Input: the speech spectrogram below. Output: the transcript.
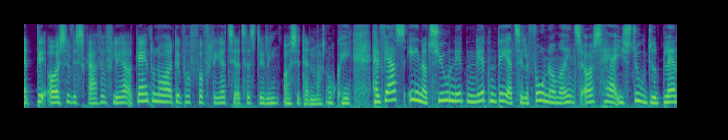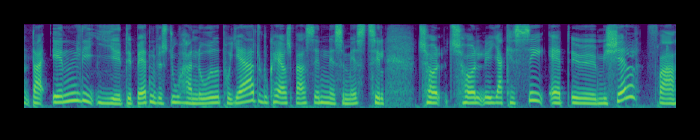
at det også vil skaffe flere organdonorer, og det vil få flere til at tage stilling, også i Danmark. Okay. 70 21 19 19, det er telefonnummeret ind til os her i studiet. Blandt dig endelig i øh, debatten, hvis du har noget på hjertet. Du kan også bare sende en sms til 12 12. Jeg kan se, at øh, Michelle fra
